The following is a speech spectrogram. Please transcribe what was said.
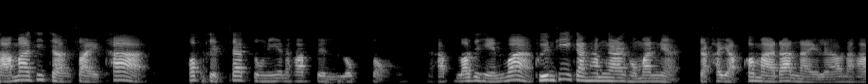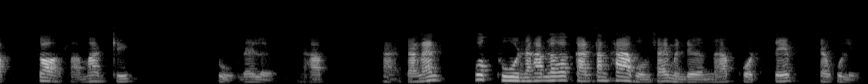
สามารถที่จะใส่ค่า offset z ตรงนี้นะครับเป็นลบ2นะครับ เราจะเห็นว่าพื้นที่การทำงานของมันเนี่ยจะขยับเข้ามาด้านในแล้วนะครับ ก็สามารถคลิกถูกได้เลยนะครับ จากนั้นพวกทูลนะครับ แล้วก็การตั้งค่าผมใช้เหมือนเดิมนะครับ กด Save Calculate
